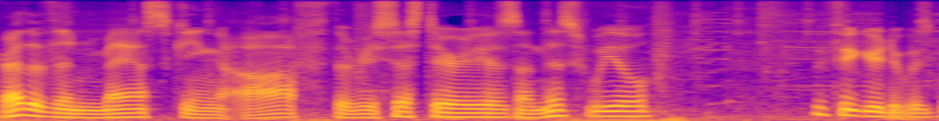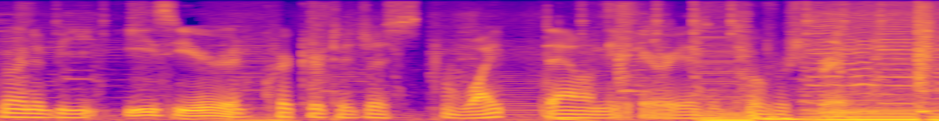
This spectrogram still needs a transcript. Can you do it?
Rather than masking off the recessed areas on this wheel, we figured it was going to be easier and quicker to just wipe down the areas of overspray.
